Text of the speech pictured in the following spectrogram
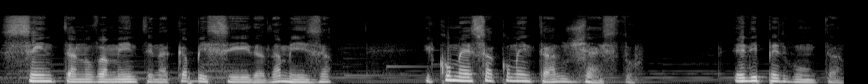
senta novamente na cabeceira da mesa e começa a comentar o gesto. Ele pergunta:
